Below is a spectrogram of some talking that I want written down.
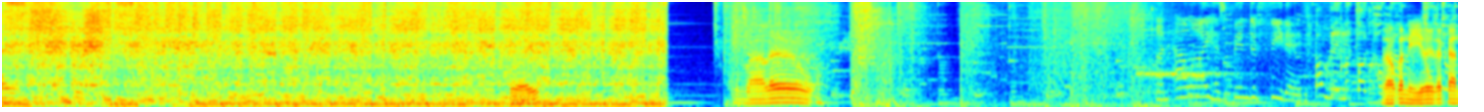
ยสวย เราก็หนีเลยแล้วกัน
